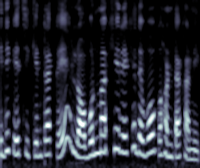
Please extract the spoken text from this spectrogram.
এদিকে চিকেনটাকে লবণ মাখিয়ে রেখে দেবো ঘন্টাখানিক।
